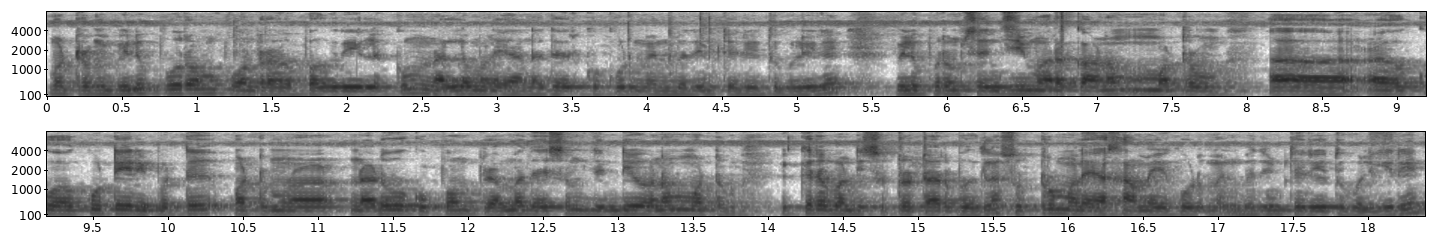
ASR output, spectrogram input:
மற்றும் விழுப்புரம் போன்ற பகுதிகளுக்கும் நல்ல மழையானது இருக்கக்கூடும் என்பதையும் தெரிவித்துக் கொள்கிறேன். விழுப்புரம் செஞ்சி மரக்காணம் மற்றும் கூ- கூட்டேரிப்பட்டு மற்றும் ந- நடுவக்குப்பம் பிரம்மதேசம் திண்டிவனம் மற்றும் விக்கிரவாண்டி சுற்றுவட்டார பகுதியில் சுற்றுமலையாக அமையக்கூடும் என்பதையும் தெரிவித்துக் கொள்கிறேன்.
